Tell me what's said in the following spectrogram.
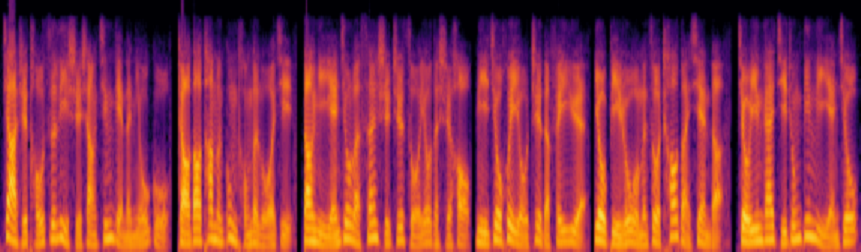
价值投资历史上经典的牛股，找到他们共同的逻辑。当你研究了三十只左右的时候，你就会有质的飞跃。又比如我们做超短线的，就应该集中兵力研究。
